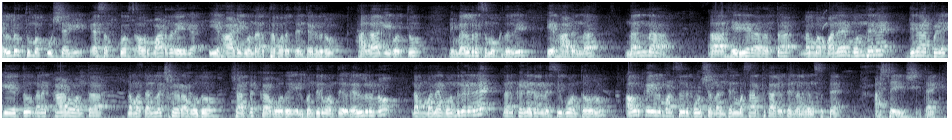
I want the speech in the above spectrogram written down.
ಎಲ್ಲರೂ ತುಂಬಾ ಖುಷಿಯಾಗಿ ಎಸ್ ಅಫ್ ಕೋರ್ಸ್ ಅವ್ರು ಮಾಡಿದ್ರೆ ಈಗ ಈ ಹಾಡಿಗೆ ಒಂದು ಅರ್ಥ ಬರುತ್ತೆ ಅಂತ ಹೇಳಿದ್ರು. ಹಾಗಾಗಿ ಇವತ್ತು ನಿಮ್ಮೆಲ್ಲರ ಸಮ್ಮುಖದಲ್ಲಿ ಈ ಹಾಡನ್ನ ನನ್ನ ಹಿರಿಯರಾದಂಥ ನಮ್ಮ ಮನೆ ಮುಂದೆನೆ ದಿನ ಬೆಳಿಗ್ಗೆ ಎದ್ದು ನನಗೆ ಕಾಣುವಂತ ನಮ್ಮ ಧನಲಕ್ಷ್ಮಿಯವರಾಗ್ಬೋದು ಶಾಂತಕ್ಕ ಆಗ್ಬೋದು ಇಲ್ಲಿ ಬಂದಿರುವಂತ ಇವರೆಲ್ಲರೂ ನಮ್ಮ ಮನೆ ಮುಂದ್ಗಡೆನೆ ನನ್ನ ಕಣ್ಣೆದುರುಗಡೆ ಸಿಗುವಂತವ್ರು ಅವ್ರ ಕೈಯಲ್ಲಿ ಮಾಡಿಸಿದ್ರೆ ಬಹುಶಃ ನನ್ನ ಜನ್ಮ ಸಾರ್ಥಕ ಆಗುತ್ತೆ ನನಗನ್ಸುತ್ತೆ. ಅಷ್ಟೇ ಈ ವಿಷಯ. ಥ್ಯಾಂಕ್ ಯು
